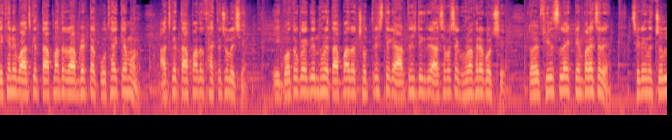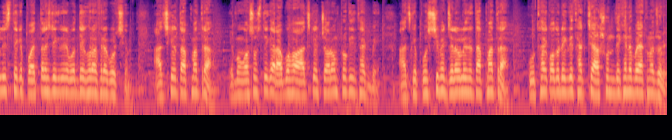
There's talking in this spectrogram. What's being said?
দেখে নেব আজকের তাপমাত্রার আপডেটটা কোথায় কেমন? আজকের তাপমাত্রা থাকতে চলেছে। এই গত কয়েকদিন ধরে তাপমাত্রা ছত্রিশ থেকে আটত্রিশ ডিগ্রির আশেপাশে ঘোরাফেরা করছে, তবে ফিলস লাইক টেম্পারেচারে সেটা কিন্তু চল্লিশ থেকে পঁয়তাল্লিশ ডিগ্রির মধ্যে ঘোরাফেরা করছে। আজকেও তাপমাত্রা এবং অস্বস্তিকর আবহাওয়া আজকেও চরম প্রকৃতি থাকবে। আজকে পশ্চিমের জেলাগুলিতে তাপমাত্রা কোথায় কত ডিগ্রি থাকছে আসুন দেখে নেব এক নজরে।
